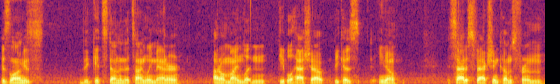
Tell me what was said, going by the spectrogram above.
As long as it gets done in a timely manner, I don't mind letting people hash out because you know satisfaction comes from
